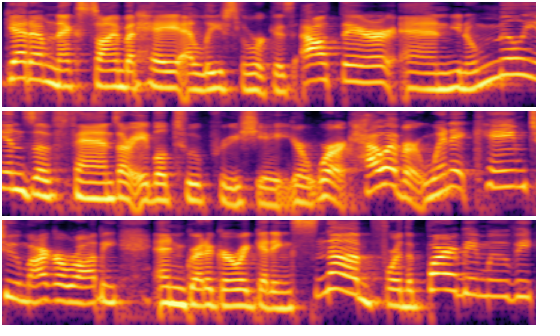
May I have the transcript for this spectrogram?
get them next time. But hey, at least the work is out there and, you know, millions of fans are able to appreciate your work. However, when it came to Margot Robbie and Greta Gerwig getting snubbed for the Barbie movie,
